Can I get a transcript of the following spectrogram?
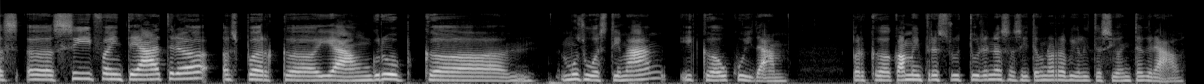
es, es, si feim teatre és perquè hi ha un grup que mos ho estimam i que ho cuidam, perquè com a infraestructura necessita una rehabilitació integral.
